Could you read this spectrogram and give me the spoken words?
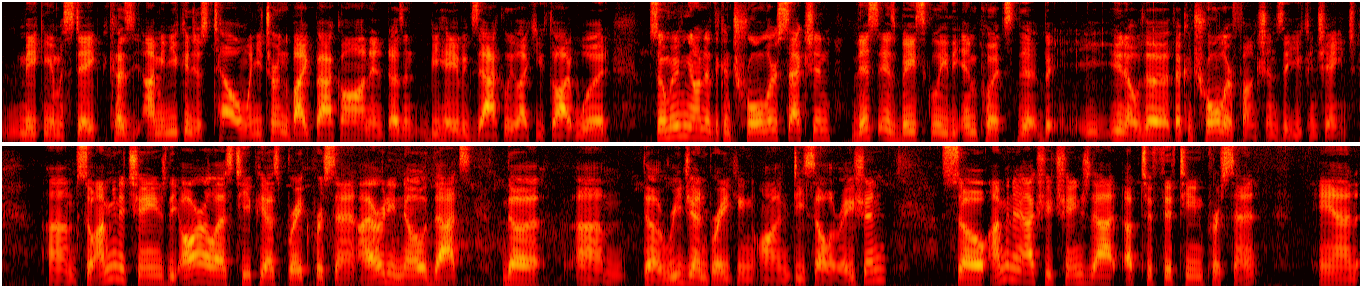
making a mistake because I mean you can just tell when you turn the bike back on and it doesn't behave exactly like you thought it would so moving on to the controller section, this is basically the inputs, the, you know, the, the controller functions that you can change. Um, so I'm going to change the RLS TPS brake percent. I already know that's the, um, the regen braking on deceleration. So I'm going to actually change that up to 15%. And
